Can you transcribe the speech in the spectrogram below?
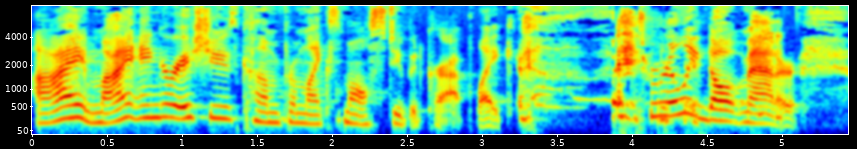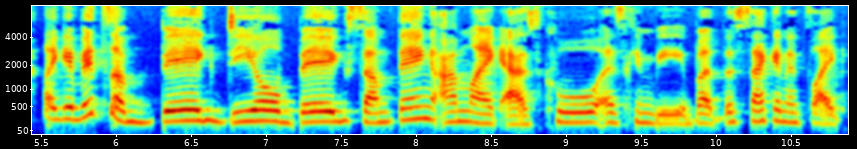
I my anger issues come from like small stupid crap. Like it really don't matter. Like if it's a big deal, big something, I'm like as cool as can be. But the second it's like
